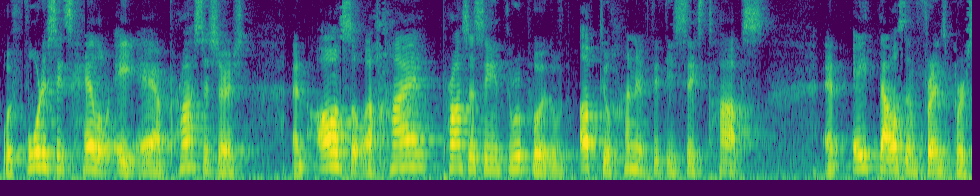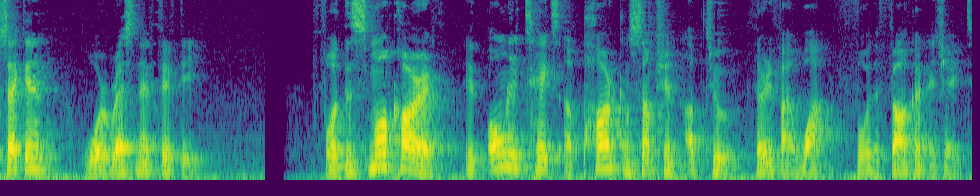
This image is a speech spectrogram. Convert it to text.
with 46 Hailo 8 AI processors and also a high processing throughput of up to 156 TOPS and 8000 frames per second or ResNet 50. For this small card, it only takes a power consumption up to 35 watt for the Falcon H8.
